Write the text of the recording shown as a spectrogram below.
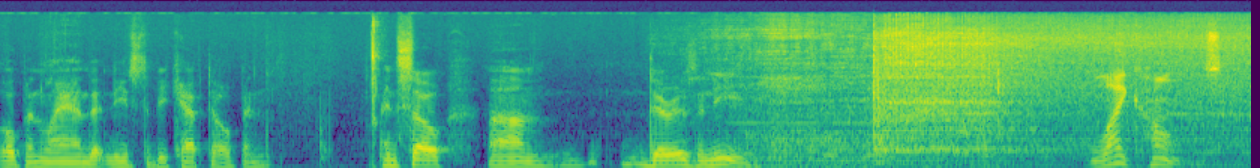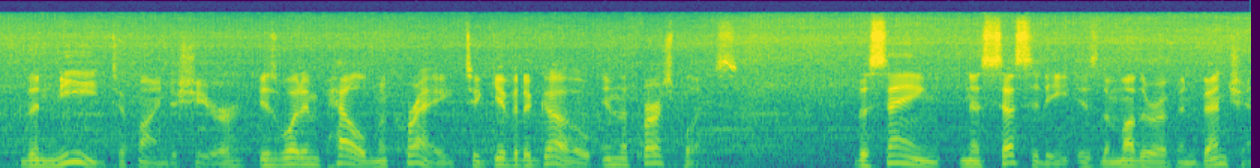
open land that needs to be kept open. And so um, there is a need. Like Holmes, the need to find a shearer is what impelled McCrae to give it a go in the first place. The saying, necessity is the mother of invention,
